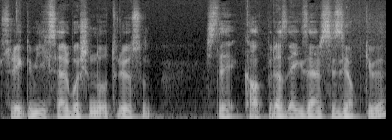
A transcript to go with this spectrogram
Sürekli bilgisayar başında oturuyorsun. İşte kalk biraz egzersiz yap gibi.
